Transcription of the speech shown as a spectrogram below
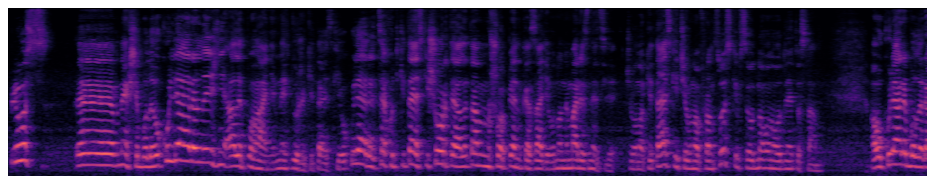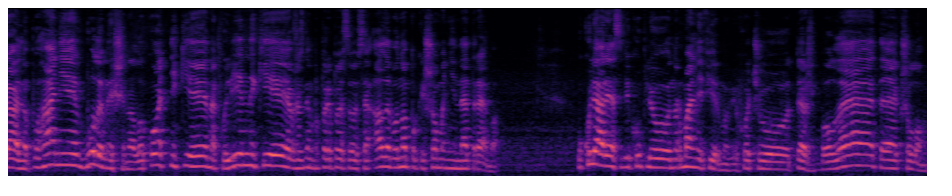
Плюс е, в них ще були окуляри лижні, але погані. В них дуже китайські окуляри. Це хоч китайські шорти, але там що, пенка ззаді, воно нема різниці. Чи воно китайське, чи воно французьке, все одно воно одне і те саме. А окуляри були реально погані, були в них ще налокотники, наколінники, я вже з ним попереписувався, але воно поки що мені не треба. Окуляри я собі куплю нормальні фірмові, хочу теж боле та як шолом.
